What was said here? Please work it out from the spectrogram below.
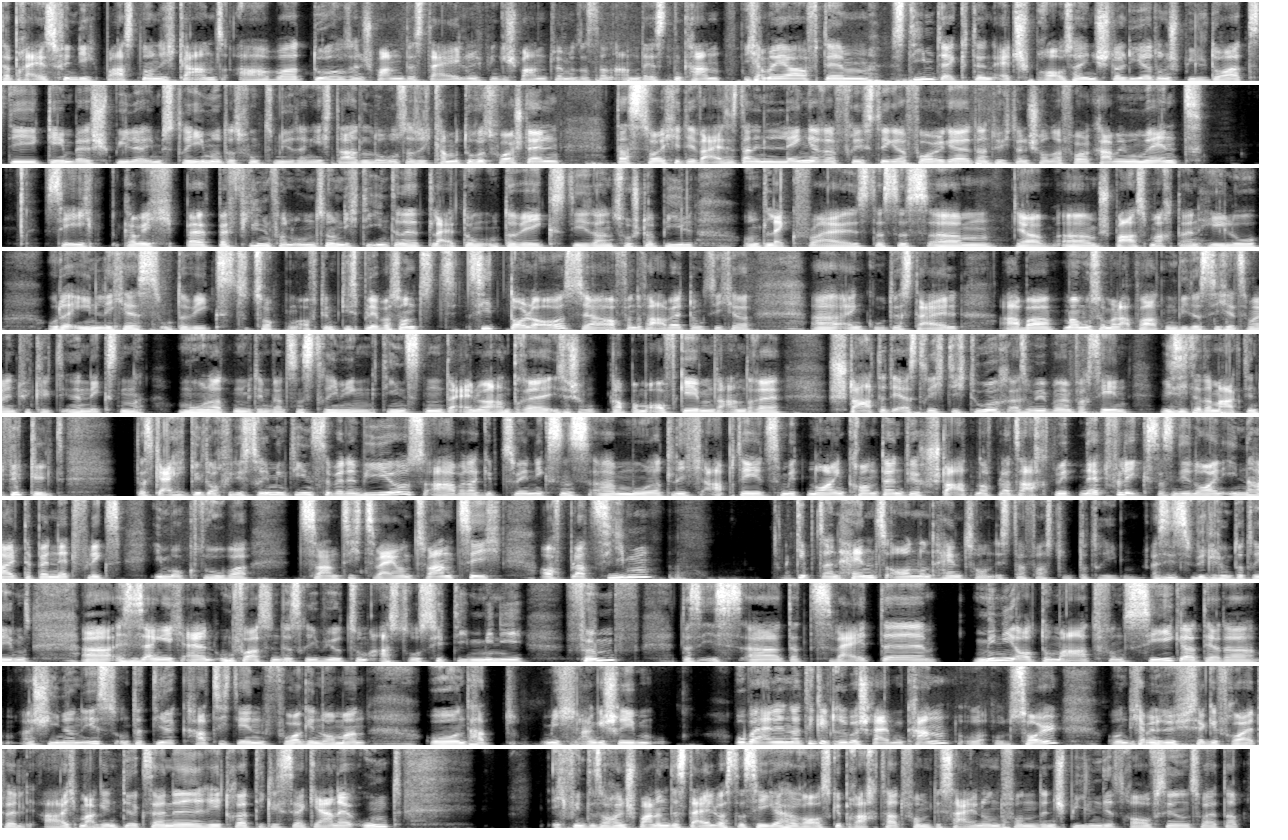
der Preis, finde ich, passt noch nicht ganz, aber durchaus ein spannendes Teil und ich bin gespannt, wenn man das dann antesten kann. Ich habe mir ja auf dem Steam Deck den Edge-Browser installiert und spiele dort die Gamebase-Spiele im Stream und das funktioniert eigentlich tadellos. Also ich kann mir durchaus vorstellen, dass solche Devices dann in längerer fristiger Folge natürlich dann schon Erfolg haben. Im Moment sehe ich, glaube ich, bei, bei vielen von uns noch nicht die Internetleitung unterwegs, die dann so stabil und lagfrei ist, dass das ähm, ja ähm, Spaß macht, ein Halo oder ähnliches unterwegs zu zocken auf dem Display. Aber sonst sieht toll aus, ja, auch von der Verarbeitung sicher äh, ein gutes Teil. Aber man muss mal abwarten, wie das sich jetzt mal entwickelt in den nächsten Monaten mit dem ganzen Streaming-Diensten. Der eine oder andere ist ja schon knapp am Aufgeben, der andere startet erst richtig durch. Also wird man einfach sehen, wie sich da der Markt entwickelt. Das gleiche gilt auch für die Streaming-Dienste bei den Videos, aber da gibt's wenigstens äh, monatlich Updates mit neuen Content. Wir starten auf Platz 8 mit Netflix. Das sind die neuen Inhalte bei Netflix im Oktober 2022. Auf Platz 7 gibt's ein Hands-on und Hands-on ist da fast untertrieben. Es ist wirklich untertrieben. Äh, es ist eigentlich ein umfassendes Review zum Astro City Mini 5. Das ist äh, der zweite Mini-Automat von Sega, der da erschienen ist. Und der Dirk hat sich den vorgenommen und hat mich angeschrieben, ob er einen Artikel drüber schreiben kann oder, soll. Und ich habe mich natürlich sehr gefreut, weil ah, ich mag in Dirk seine Retro-Artikel sehr gerne und ich finde das auch ein spannendes Teil, was der Sega herausgebracht hat vom Design und von den Spielen, die drauf sind und so weiter.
